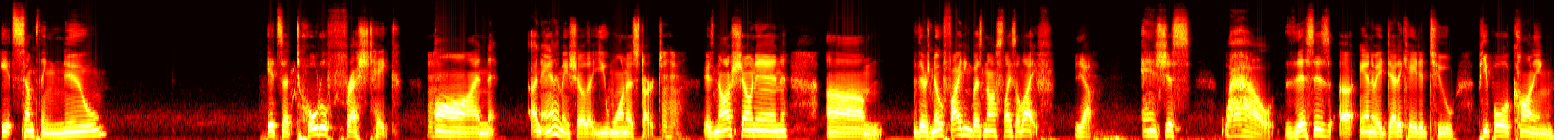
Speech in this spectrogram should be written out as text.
it's something new. It's a total fresh take on an anime show that you want to start. Mhm. It's not a shonen. Um, there's no fighting, but it's not a slice of life Yeah. and it's just wow this is an anime dedicated to people conning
